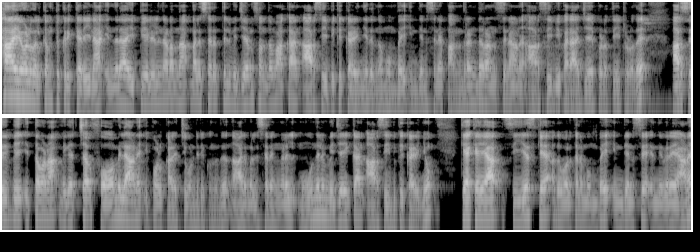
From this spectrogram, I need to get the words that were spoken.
Hi all welcome to Cricarena ഇന്നലെ ഐ പി എല്ലിൽ നടന്ന മത്സരത്തിൽ വിജയം സ്വന്തമാക്കാൻ ആർ സി ബിക്ക് കഴിഞ്ഞിരുന്നു. മുംബൈ ഇന്ത്യൻസിനെ പന്ത്രണ്ട് റൺസിനാണ് ആർ സി ബി പരാജയപ്പെടുത്തിയിട്ടുള്ളത്. ആർ സി ബി ഇത്തവണ മികച്ച ഫോമിലാണ് ഇപ്പോൾ കളിച്ചുകൊണ്ടിരിക്കുന്നത്. നാല് മത്സരങ്ങളിൽ മൂന്നിലും വിജയിക്കാൻ ആർ സി ബിക്ക് കഴിഞ്ഞു. K K R C S K അതുപോലെ തന്നെ മുംബൈ ഇന്ത്യൻസ് എന്നിവരെയാണ്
